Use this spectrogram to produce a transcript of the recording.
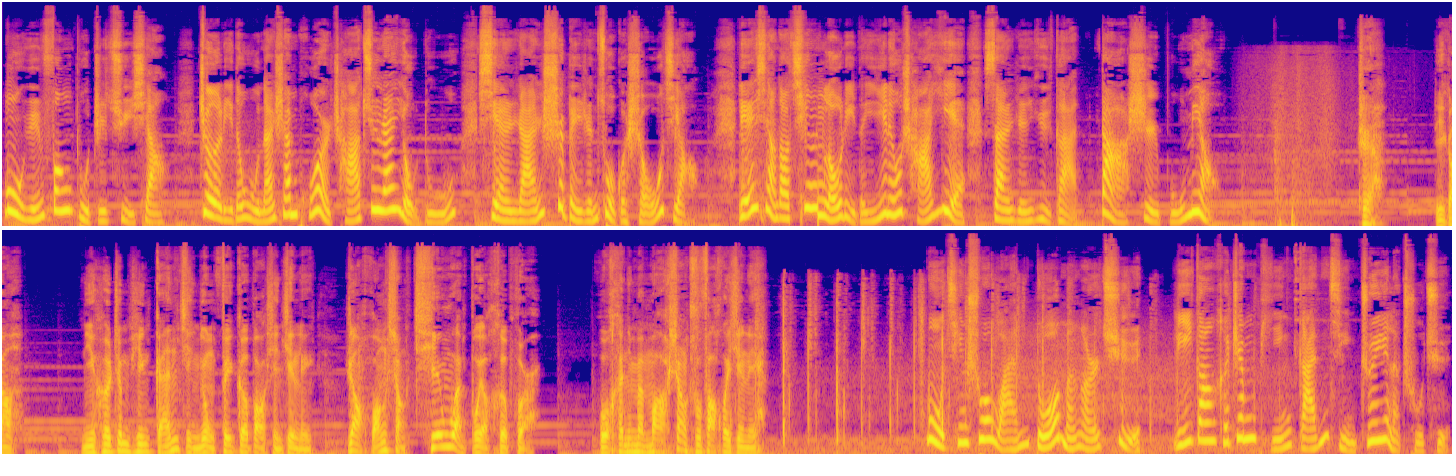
慕云峰不知去向，这里的五南山普洱茶居然有毒，显然是被人做过手脚。联想到青楼里的遗留茶叶，三人预感大事不妙。这样，李刚，你和甄平赶紧用飞鸽报信金陵，让皇上千万不要喝普洱。我和你们马上出发回金陵。穆青说完，夺门而去。黎刚和甄平赶紧追了出去。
